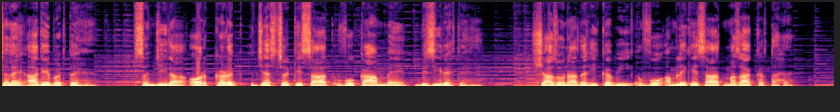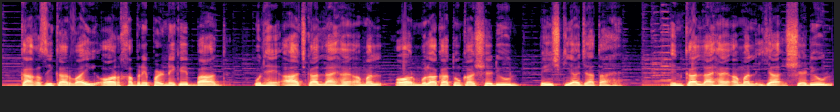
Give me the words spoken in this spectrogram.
चलें, आगे बढ़ते हैं। संजीदा और कड़क जेस्टर के साथ वो काम में बिज़ी रहते हैं। शाजो नादर ही कभी वो अमले के साथ मज़ाक करता है। कागज़ी कार्रवाई और ख़बरें पढ़ने के बाद उन्हें आज का लाहा अमल और मुलाकातों का शेड्यूल पेश किया जाता है। इनका लाहा अमल या शेड्यूल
